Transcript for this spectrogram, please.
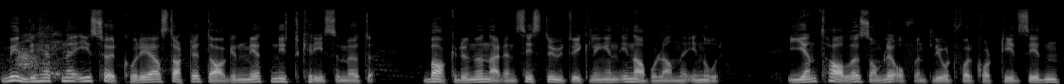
Myndighetene i Sør-Korea startet dagen med et nytt krisemøte. Bakgrunnen er den siste utviklingen i nabolandet i nord. I en tale som ble offentliggjort for kort tid siden,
